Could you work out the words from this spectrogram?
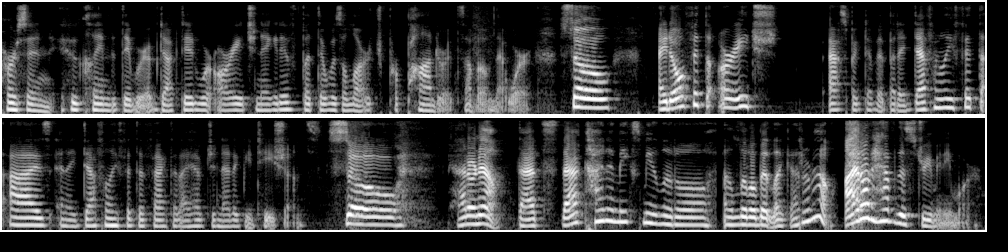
person who claimed that they were abducted were Rh negative, but there was a large preponderance of them that were. So I don't fit the Rh aspect of it, but I definitely fit the eyes and I definitely fit the fact that I have genetic mutations. So I don't know. That's that kind of makes me a little a little bit like I don't know. I don't have this dream anymore,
